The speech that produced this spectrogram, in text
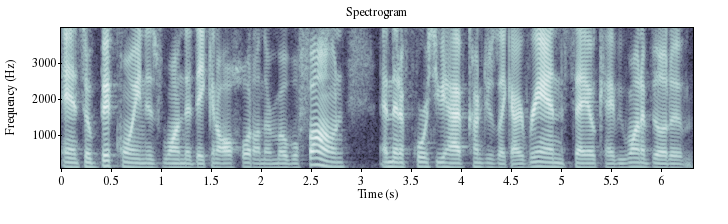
And so Bitcoin is one that they can all hold on their mobile phone and then, of course, you have countries like Iran that say, okay, we want to be able to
